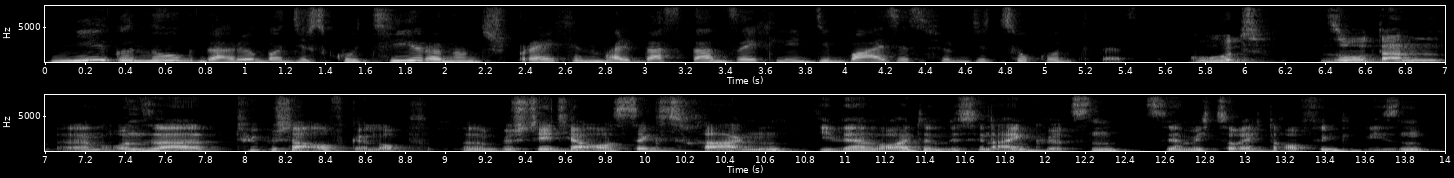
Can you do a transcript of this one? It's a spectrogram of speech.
nie genug darüber diskutieren und sprechen, weil das tatsächlich die Basis für die Zukunft ist. Gut. So, dann ähm, unser typischer Aufgalopp äh, besteht ja aus sechs Fragen. Die werden wir heute ein bisschen einkürzen. Sie haben mich zu Recht darauf hingewiesen,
